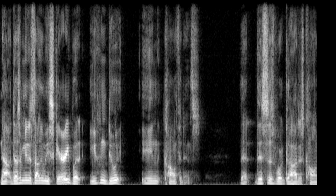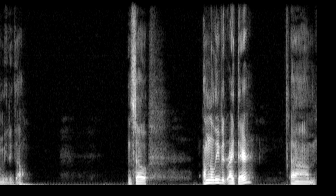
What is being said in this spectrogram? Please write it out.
Now, it doesn't mean it's not going to be scary, but you can do it in confidence that this is where God is calling me to go. And so I'm going to leave it right there. Um,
